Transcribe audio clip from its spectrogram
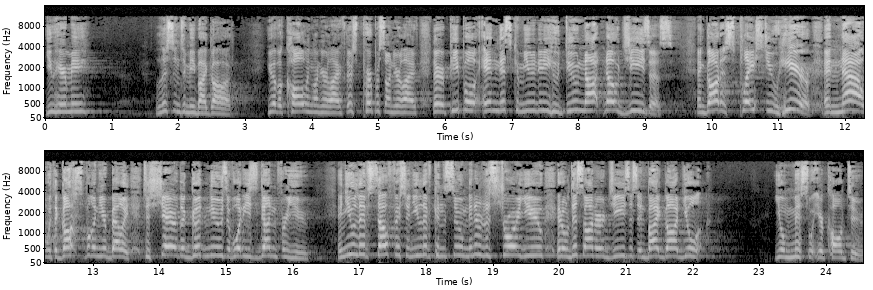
You hear me? Listen to me by God. You have a calling on your life. There's purpose on your life. There are people in this community who do not know Jesus. And God has placed you here and now with the gospel in your belly to share the good news of what He's done for you. And you live selfish and you live consumed and it'll destroy you. It'll dishonor Jesus. And by God, you'll, you'll miss what you're called to.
